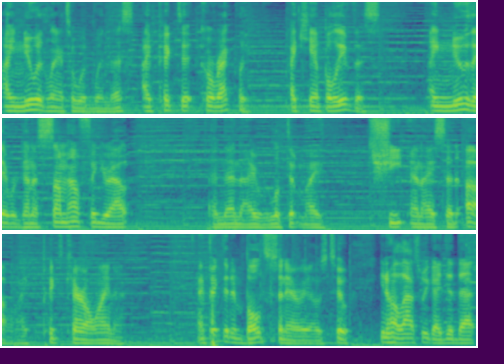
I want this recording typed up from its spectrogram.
I knew Atlanta would win this. I picked it correctly. I can't believe this. I knew they were going to somehow figure out. And then I looked at my sheet and I said, oh, I picked Carolina. I picked it in both scenarios too. You know how last week I did that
